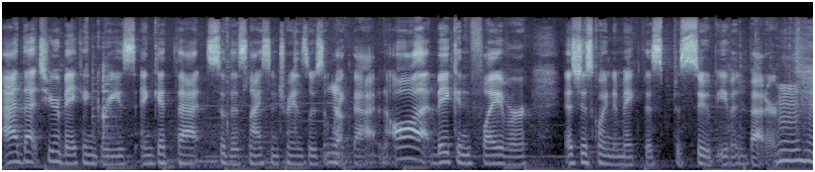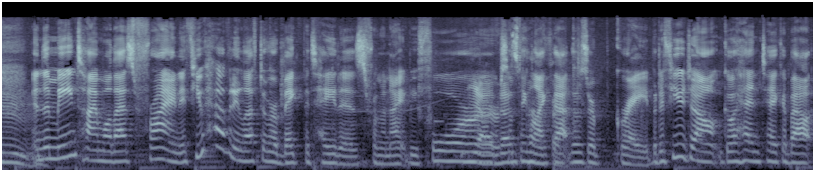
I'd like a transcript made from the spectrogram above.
add that to your bacon grease, and get that so that it's nice and translucent Yeah. like that. And all that bacon flavor is just going to make this soup even better. Mm-hmm. In the meantime, while that's frying, if you have any leftover baked potatoes from the night before Yeah, or that's something like that, those are great. But if you don't, go ahead and take about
